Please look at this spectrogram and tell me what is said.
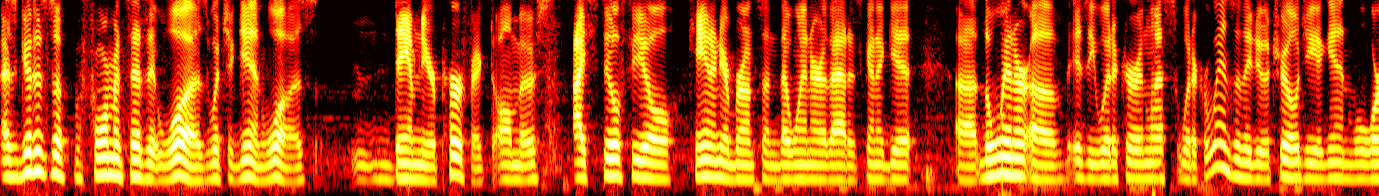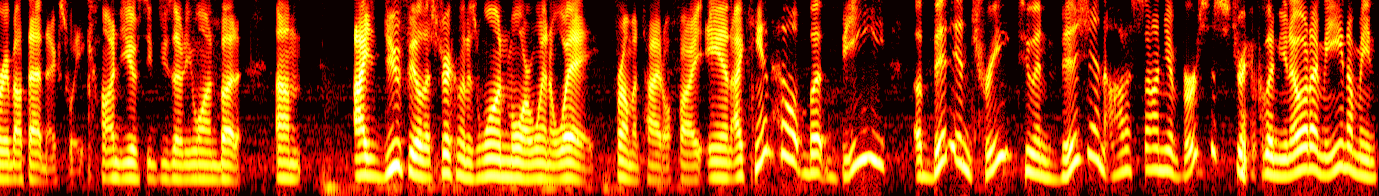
as good as a performance as it was, which again was damn near perfect almost, I still feel Cannonier Brunson, the winner of that, is going to get uh, the winner of Izzy Whittaker, unless Whittaker wins and they do a trilogy again. We'll worry about that next week on UFC 271. But um, I do feel that Strickland is one more win away from a title fight, and I can't help but be a bit intrigued to envision Adesanya versus Strickland. You know what I mean? I mean,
